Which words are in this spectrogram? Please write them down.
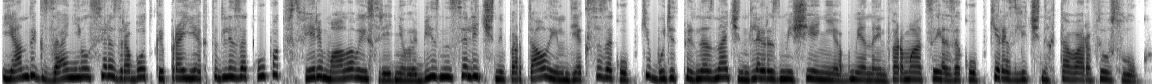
Яндекс занялся разработкой проекта для закупок в сфере малого и среднего бизнеса. Личный портал индекса закупки будет предназначен для размещения и обмена информацией о закупке различных товаров и услуг.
